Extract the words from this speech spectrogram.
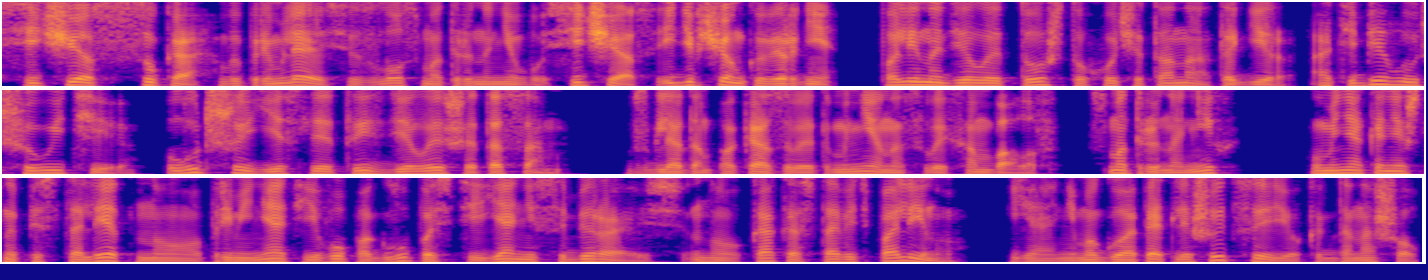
«Сейчас, сука!» – выпрямляюсь и зло смотрю на него. «Сейчас! И девчонку верни!» Полина делает то, что хочет она, Тагир. А тебе лучше уйти. Лучше, если ты сделаешь это сам. Взглядом показывает мне на своих амбалов. Смотрю на них. У меня, конечно, пистолет, но применять его по глупости я не собираюсь. Но как оставить Полину? Я не могу опять лишиться ее, когда нашел.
